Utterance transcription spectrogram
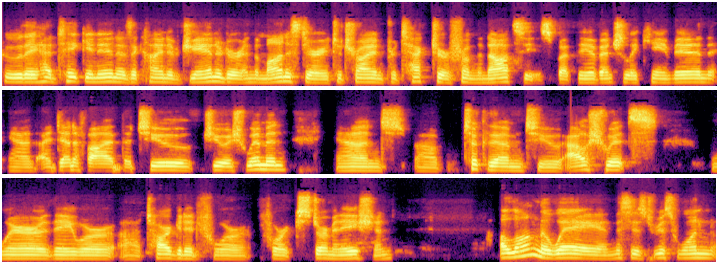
who they had taken in as a kind of janitor in the monastery to try and protect her from the Nazis. But they eventually came in and identified the two Jewish women and uh, took them to Auschwitz, where they were uh, targeted for, for extermination. Along the way, and this is just one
